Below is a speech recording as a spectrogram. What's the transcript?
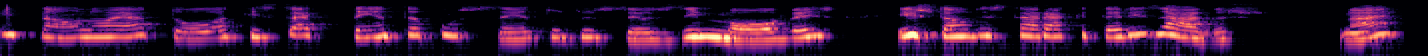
Então, não é à toa que 70% dos seus imóveis estão descaracterizados, né?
